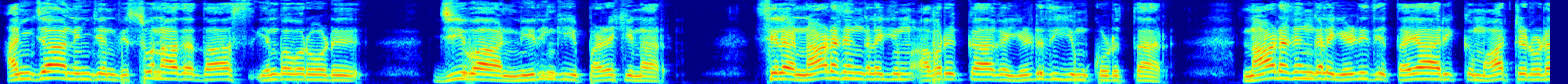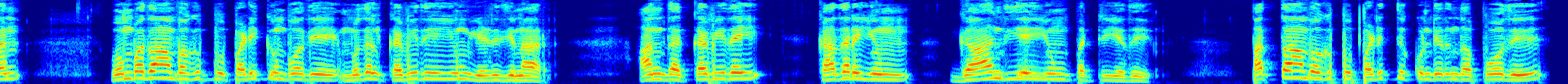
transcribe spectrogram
அஞ்சா நெஞ்சன் விஸ்வநாத தாஸ் என்பவரோடு ஜீவா நெருங்கி பழகினார். சில நாடகங்களையும் அவருக்காக எழுதியும் கொடுத்தார். நாடகங்களை எழுதி தயாரிக்கும் ஆற்றலுடன் ஒன்பதாம் வகுப்பு படிக்கும்போதே முதல் கவிதையும் எழுதினார். அந்த கவிதை கதரையும் காந்தியையும் பற்றியது. பத்தாம் வகுப்பு படித்து கொண்டிருந்த போது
